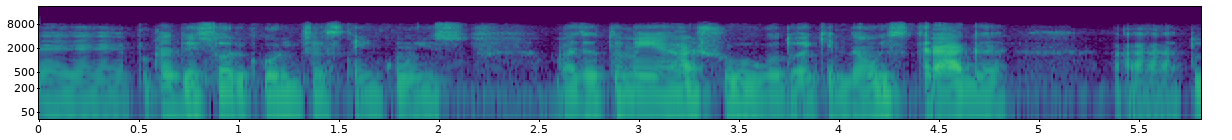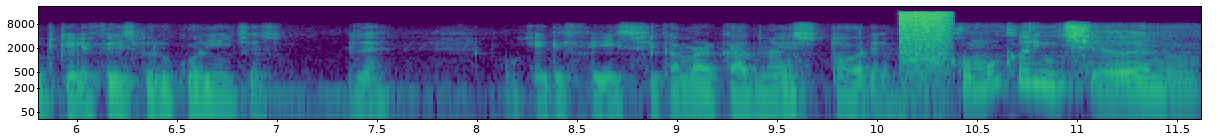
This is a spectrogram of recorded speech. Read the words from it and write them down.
é, por toda a história que o Corinthians tem com isso. Mas eu também acho, Godoy, que não estraga ah, tudo que ele fez pelo Corinthians, né? O que ele fez fica marcado na história. Como corintiano,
